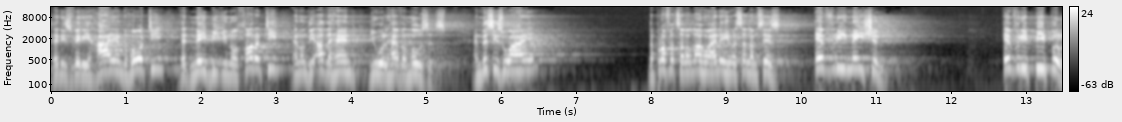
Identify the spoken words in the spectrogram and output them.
that is very high and haughty, that may be in authority, and on the other hand, you will have a Moses. And this is why the Prophet wasallam says, every nation Every people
